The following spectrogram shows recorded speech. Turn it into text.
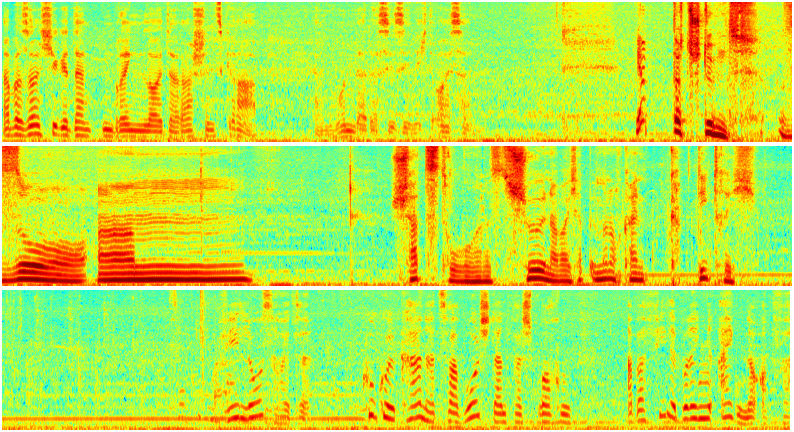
Aber solche Gedanken bringen Leute rasch ins Grab. Kein Wunder, dass sie sie nicht äußern. Ja, das stimmt. So, ähm... Schatztruhe, das ist schön, aber ich habe immer noch keinen Kack Dietrich. Viel los heute. Kukulkan hat zwar Wohlstand versprochen, aber viele bringen eigene Opfer.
